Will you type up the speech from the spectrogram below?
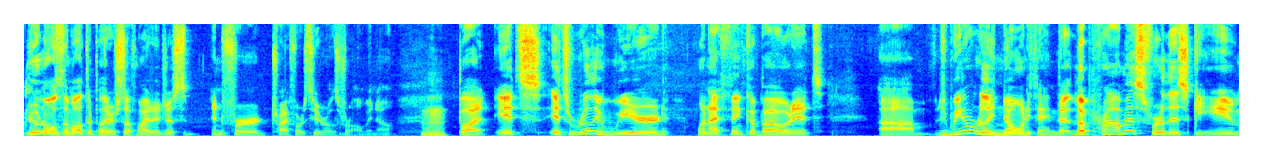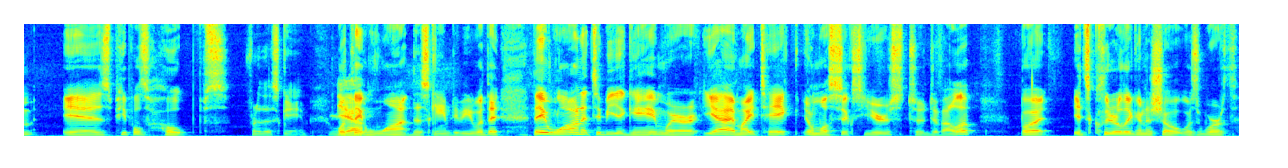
who knows? The multiplayer stuff might have just inferred Triforce Heroes for all we know Hmm. but it's it's really weird when I think about it. Um, we don't really know anything. The the promise for this game is people's hopes for this game. What Yeah. they want this game to be. What they they want it to be a game where yeah, it might take almost six years to develop, but it's clearly going to show it was worth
